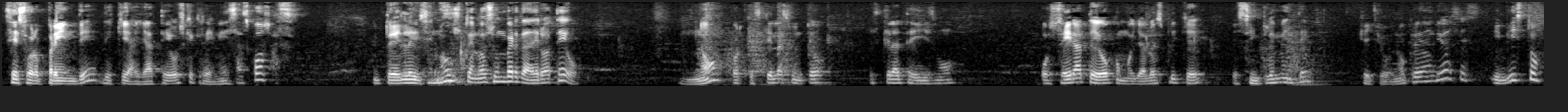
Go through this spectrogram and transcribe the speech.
se sorprende de que haya ateos que creen esas cosas. Entonces le dicen, no, usted no es un verdadero ateo. No, porque es que el asunto es que el ateísmo, o ser ateo, como ya lo expliqué, es simplemente que yo no creo en dioses y listo.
